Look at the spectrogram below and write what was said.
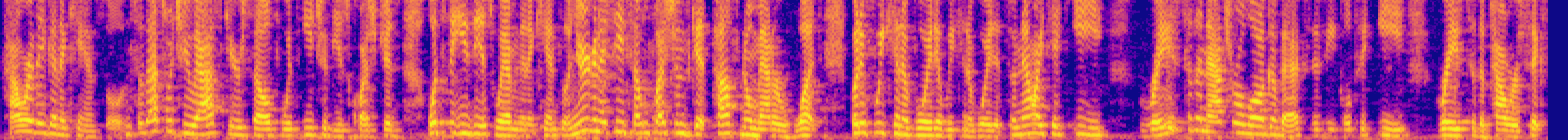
How are they going to cancel? And so that's what you ask yourself with each of these questions. What's the easiest way I'm going to cancel? And you're going to see some questions get tough no matter what. But if we can avoid it, we can avoid it. So now I take e raised to the natural log of x is equal to e raised to the power 6.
